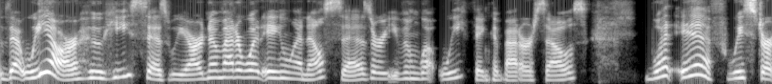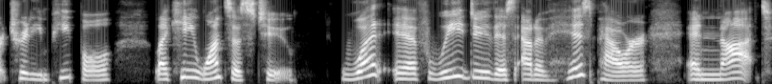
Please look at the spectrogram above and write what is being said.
that we are who he says we are no matter what anyone else says or even what we think about ourselves? What if we start treating people like he wants us to? What if we do this out of His power and not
